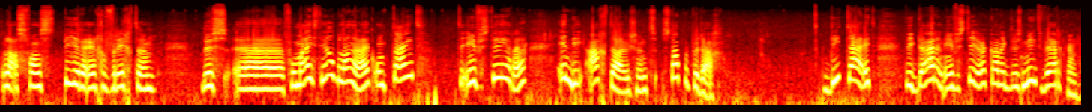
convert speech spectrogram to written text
last van spieren en gewrichten. Dus uh, voor mij is het heel belangrijk om tijd te investeren in die 8000 stappen per dag. Die tijd die ik daarin investeer, kan ik dus niet werken.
